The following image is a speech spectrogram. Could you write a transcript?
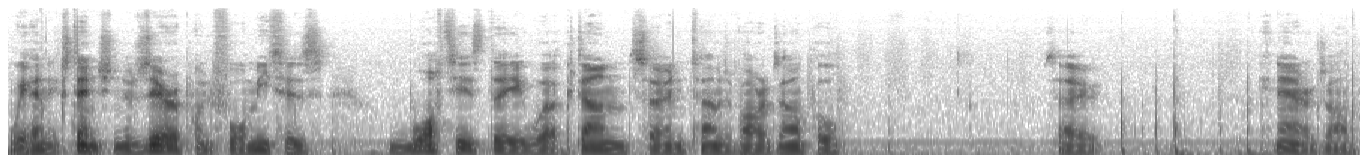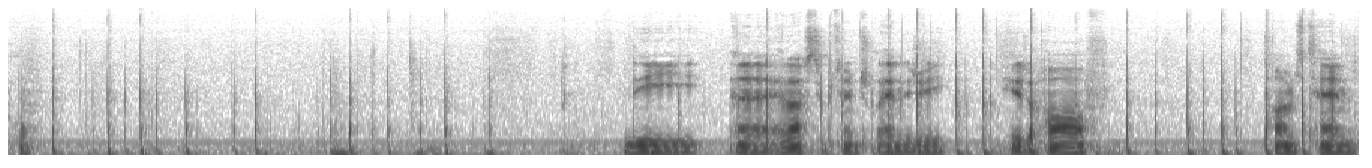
We had an extension of 0.4 meters. What is the work done? So in terms of our example, so in our example, the uh, elastic potential energy is a half times 10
